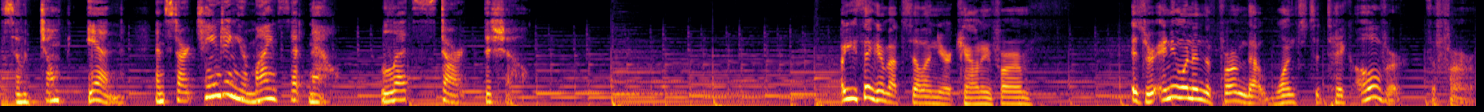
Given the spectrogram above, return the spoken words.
So jump in and start changing your mindset now. Let's start the show. Are you thinking about selling your accounting firm? Is there anyone in the firm that wants to take over the firm?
